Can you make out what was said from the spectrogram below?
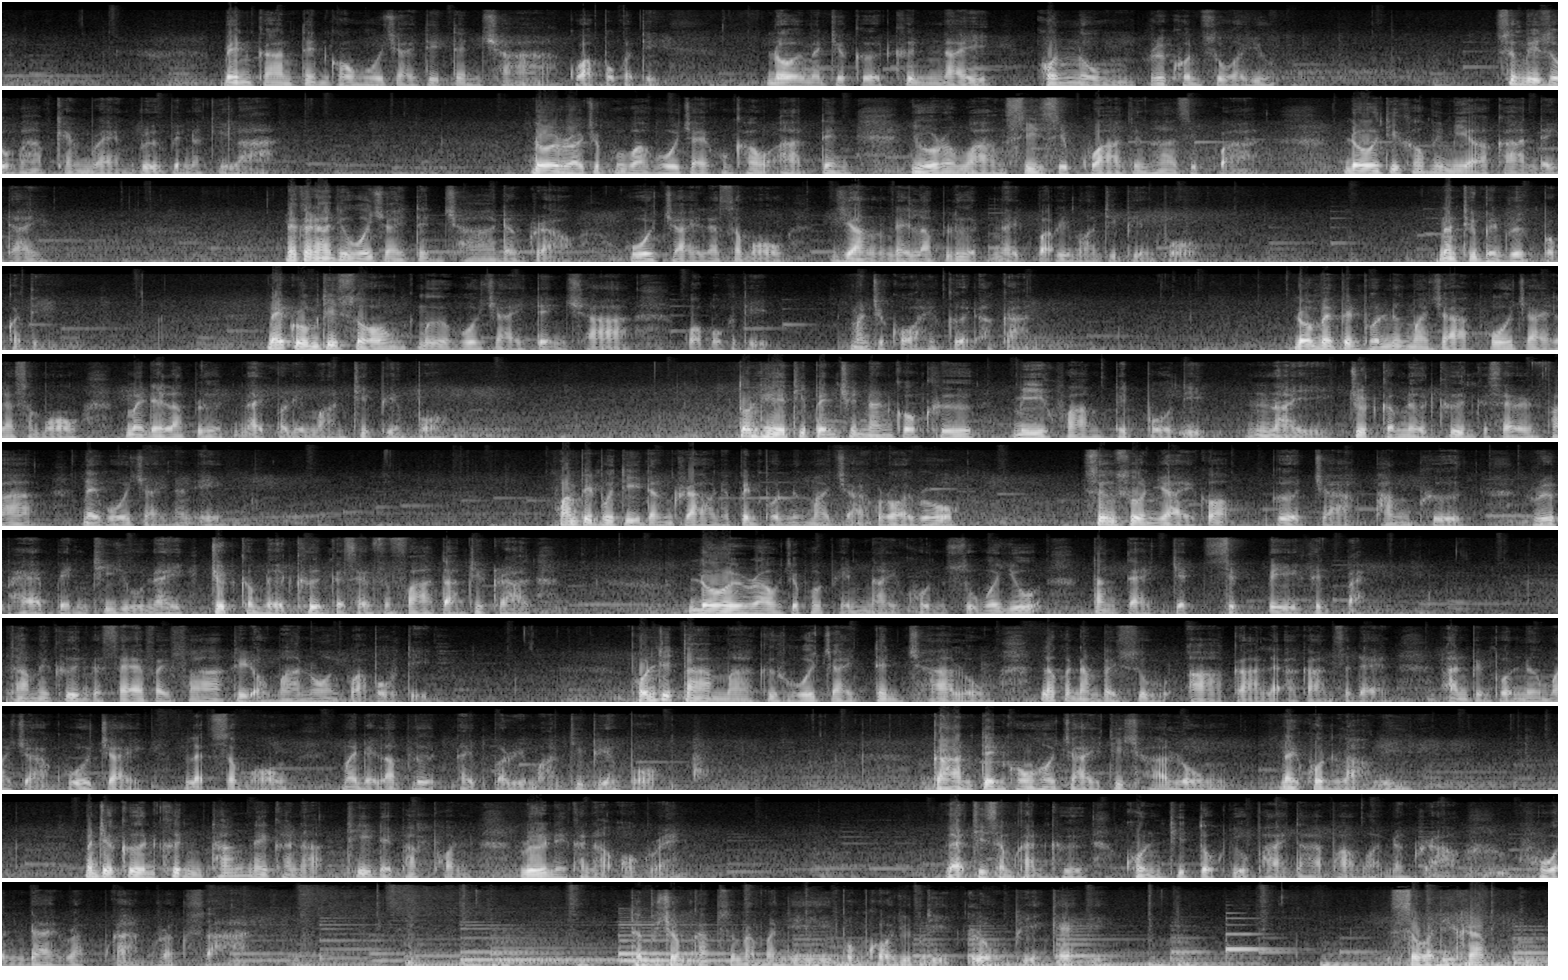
เป็นการเต้นของหัวใจที่เต้นช้ากว่าปกติ โดยมันจะเกิดขึ้นในคนหนุ่มหรือคนสูงอายุ ซึ่งมีสุขภาพแข็งแรงหรือเป็นนักกีฬา โดยเราจะพบว่าหัวใจของเขาอาจเต้นอยู่ระหว่าง 40 กว่าถึง 50 กว่า โดยที่เขาไม่มีอาการใด ๆ ในขณะที่หัวใจเต้นช้าดังกล่าว หัวใจและสมอง ยังได้รับเลือดในปริมาณที่เพียงพอ นั่นถือเป็นเรื่องปกติ ในกลุ่มที่สองเมื่อหัวใจเต้นช้ากว่าปกติ มันจะก่อให้เกิดอาการ โดยมันเป็นผลหนึ่งมาจากหัวใจและสมองไม่ได้รับเลือดในปริมาณที่เพียงพอ ต้นเหตุที่เป็นเช่นนั้นก็คือมีความผิดปกติในจุดกำเนิดคลื่นกระแสไฟฟ้าในหัวใจนั่นเอง ความผิดปกติดังกล่าวเนี่ยเป็นผลหนึ่งมาจากรอยโรค ซึ่งส่วนใหญ่ก็เกิดจากพังผืดหรือแผลเป็นที่อยู่ในจุดกำเนิดคลื่นกระแสไฟฟ้าตามที่กล่าวโดยเราจะพบเห็นในคนสูงอายุตั้งแต่ 70 ปีขึ้นไปทำให้คลื่นกระแสไฟฟ้าผลิตออกมาน้อยกว่าปกติ ผลที่ตามมาคือหัวใจเต้นช้าลง แล้วก็นำไปสู่อาการและอาการแสดง อันเป็นผลเนื่องมาจากหัวใจและสมอง ไม่ได้รับเลือดในปริมาณที่เพียงพอ การเต้นของหัวใจที่ช้าลงในคนเหล่านี้ มันจะเกิดขึ้นทั้งในขณะที่ได้พักผ่อนหรือในขณะออกแรง และที่สำคัญคือคนที่ตกอยู่ภายใต้ภาวะดังกล่าว ควรได้รับการรักษาท่านผู้ชมครับสำหรับวันนี้ผมขอยุติลงเพียงแค่นี้ สวัสดีครับ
